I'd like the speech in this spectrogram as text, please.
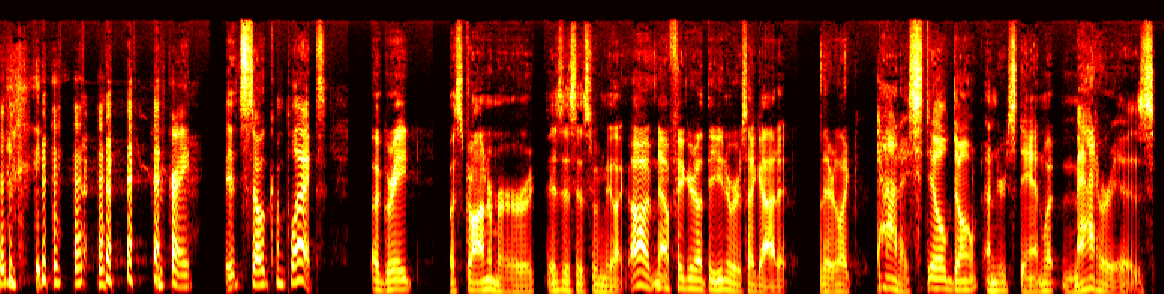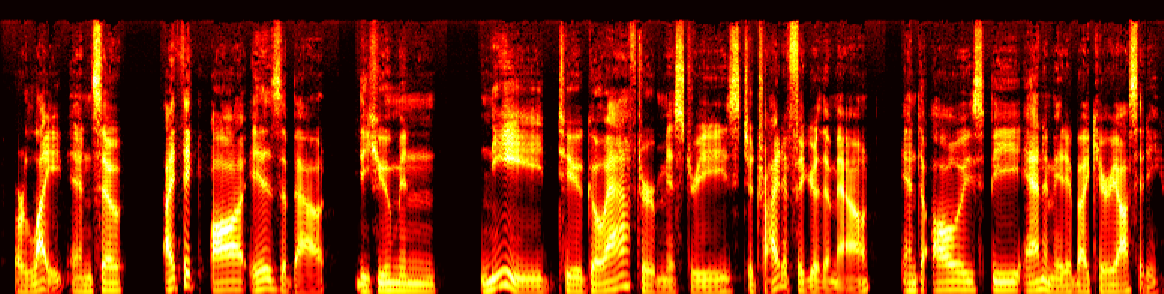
right. It's so complex. A great astronomer or physicist would be like, oh, I've now figured out the universe. I got it. They're like, God, I still don't understand what matter is or light. And so I think awe is about the human need to go after mysteries, to try to figure them out, and to always be animated by curiosity.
